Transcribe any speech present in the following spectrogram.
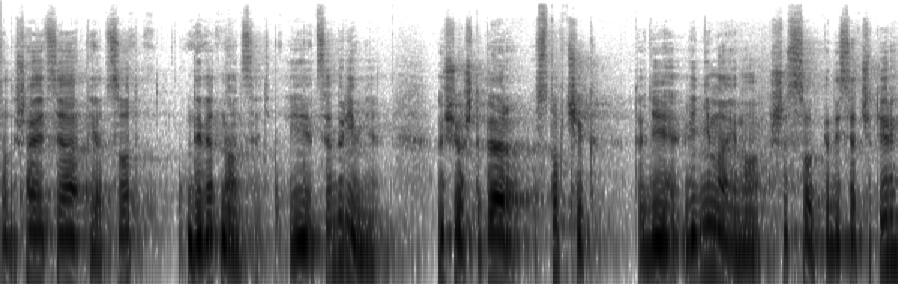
залишається 519. І це дорівнює. Ну що ж, тепер стопчик. Тоді віднімаємо 654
